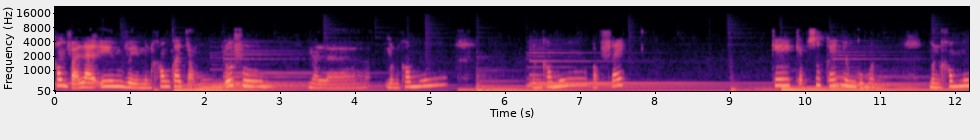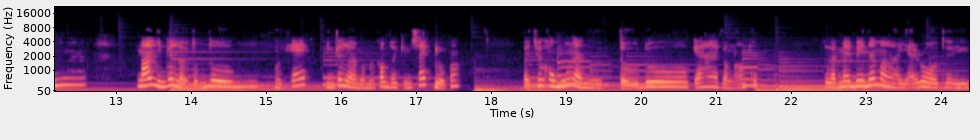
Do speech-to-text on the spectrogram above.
Không phải là im vì mình không coi trọng đối phương, mà là mình không muốn, mình không muốn bộc phát cái cảm xúc cá nhân của mình. Mình không muốn nói những cái lời tổn thương người khác, những cái lời mà mình không thể kiểm soát được á. Và chứ không muốn là người tự đưa cả hai vào ngõ cụt. Là maybe nếu mà giải rồi thì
